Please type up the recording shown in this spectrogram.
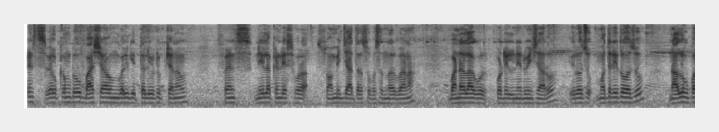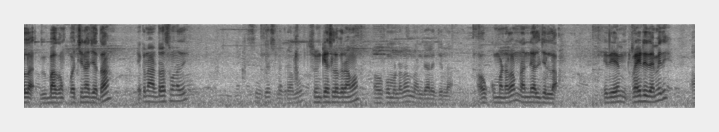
ఫ్రెండ్స్ వెల్కమ్ టు భాషా ఒంగోలు గీతలు YouTube channel friends Neelakanteswara Swamy జాతర శుభ సందర్భాన బండలాగు పోటీలు నిర్వహించినారు ఈరోజు మొదటి రోజు నాలుగు పళ్ళ విభాగం వచ్చిన జత ఎక్కడ అడ్రస్ ఉన్నది సింకేశ్వర గ్రామం సుంకేశ్వర గ్రామం అవుకు మండలం నంద్యాల జిల్లా అవుకు మండలం నంద్యాల జిల్లా ఇది ఏం రైట్ ఇదే మీది ఆ,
